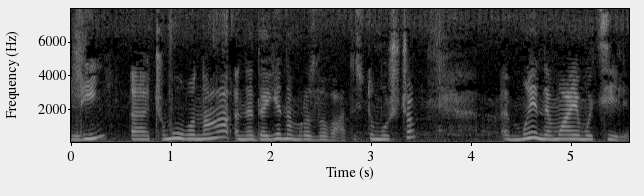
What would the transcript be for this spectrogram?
лінь, е, чому вона не дає нам розвиватись? Тому що ми не маємо цілі.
